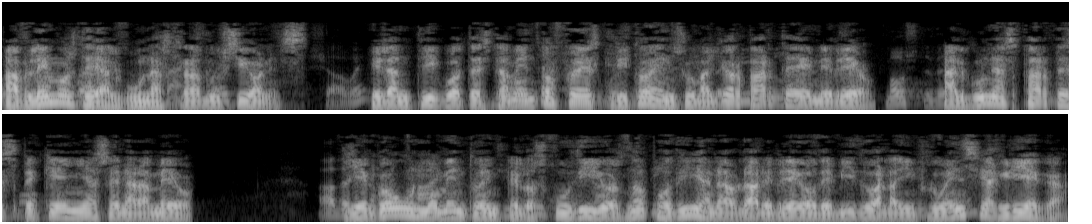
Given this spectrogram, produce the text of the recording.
Hablemos de algunas traducciones. El Antiguo Testamento fue escrito en su mayor parte en hebreo. Algunas partes pequeñas en arameo. Llegó un momento en que los judíos no podían hablar hebreo debido a la influencia griega,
